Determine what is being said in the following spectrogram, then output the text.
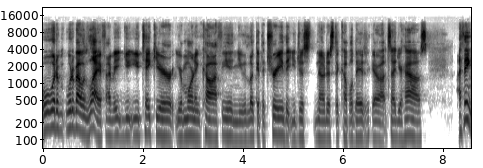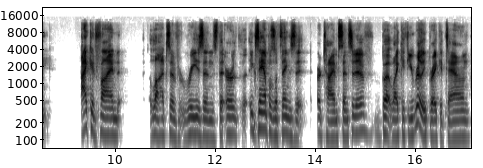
Well, what, what about with life? I mean, you, you take your, your morning coffee and you look at the tree that you just noticed a couple days ago outside your house. I think I could find lots of reasons that or examples of things that are time sensitive, but like if you really break it down,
